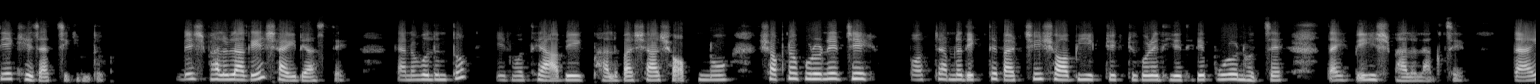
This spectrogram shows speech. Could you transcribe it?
দেখে যাচ্ছি কিন্তু। বেশ ভালো লাগে সাইডে আসতে। কেন বলুন তো? এর মধ্যে আবেগ, ভালোবাসা, স্বপ্ন স্বপ্ন পূরণের যে পথটা আমরা দেখতে পাচ্ছি, সবই একটু একটু করে ধীরে ধীরে পূরণ হচ্ছে। তাই বেশ ভালো লাগছে। তাই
